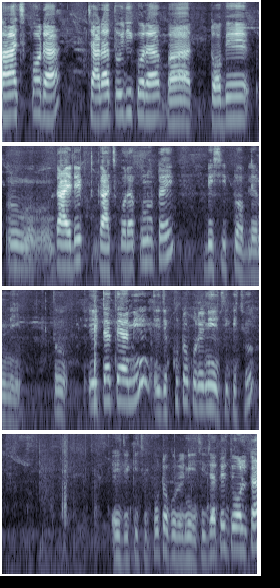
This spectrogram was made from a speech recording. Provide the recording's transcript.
গাছ করা, চারা তৈরি করা বা টবে ডাইরেক্ট গাছ করা কোনোটাই বেশি প্রবলেম নেই। তো এইটাতে আমি এই যে ফুটো করে নিয়েছি কিছু এই যে কিছু ফুটো করে নিয়েছি, যাতে জলটা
